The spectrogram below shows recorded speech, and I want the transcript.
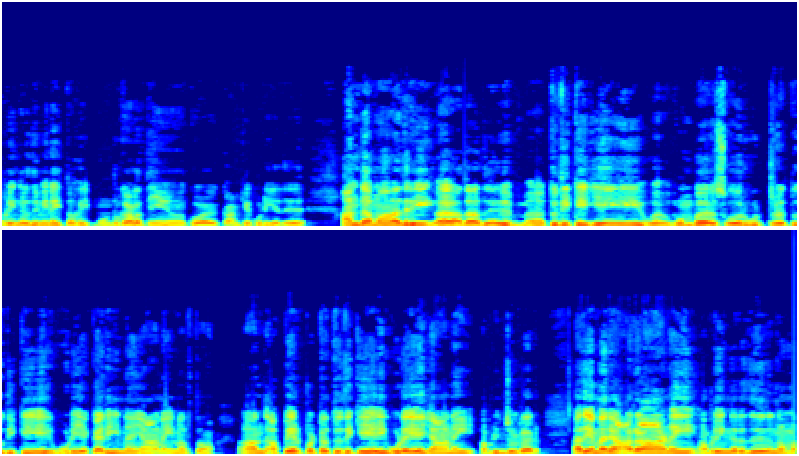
அப்படிங்கிறது வினைத்தொகை மூன்று காலத்தையும் காமிக்கக்கூடியது. அந்த மாதிரி அதாவது துதிக்கையை ரொம்ப சோர்வுற்ற துதிக்கையை உடைய கரின யானைன்னு அர்த்தம். அந்த அப்பேற்பட்ட துதிக்கையை உடைய யானை அப்படின்னு சொல்றாரு. அதே மாதிரி அராணை அப்படிங்கிறது நம்ம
